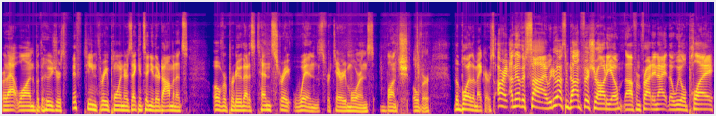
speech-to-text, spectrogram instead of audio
for that one, but the Hoosiers 15 three-pointers. They continue their dominance over Purdue. That is 10 straight wins for Teri Moren's bunch over the Boilermakers. All right, on the other side, we do have some Don Fischer audio uh, from Friday night that we will play,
